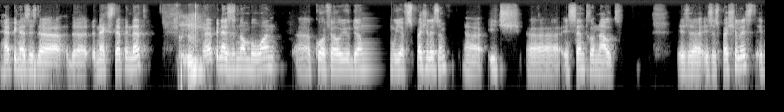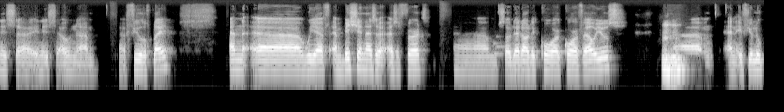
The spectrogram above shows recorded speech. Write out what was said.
happiness is the the, the next step in that mm-hmm. happiness is number one uh, core value then we have specialism uh, each uh, Incentronaut is a is a specialist in his uh, in his own um, uh, field of play and uh, we have ambition as a as a third um, so that are the core core values mm-hmm. um, and if you look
